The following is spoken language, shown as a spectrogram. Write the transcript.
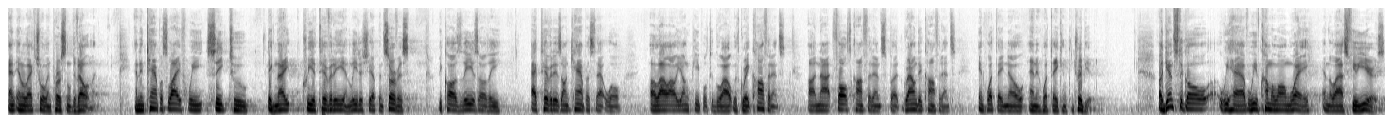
and intellectual and personal development. And in campus life, we seek to ignite creativity and leadership and service because these are the activities on campus that will allow our young people to go out with great confidence, uh, not false confidence, but grounded confidence in what they know and in what they can contribute. Against the goal we have, we've come a long way in the last few years.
